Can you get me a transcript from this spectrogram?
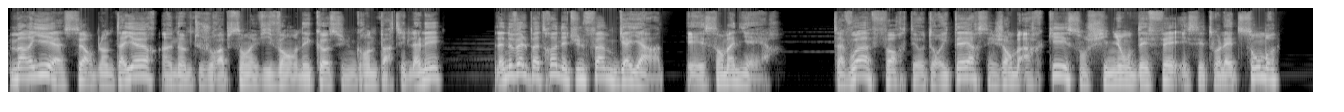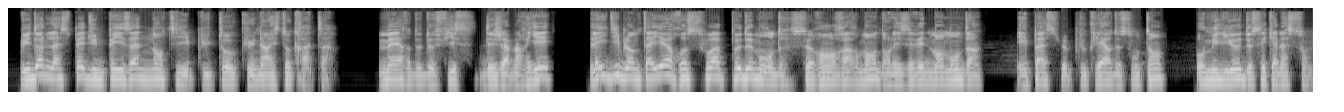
Mariée à Sir Blantyre, un homme toujours absent et vivant en Écosse une grande partie de l'année, la nouvelle patronne est une femme gaillarde et sans manières. Sa voix, forte et autoritaire, ses jambes arquées, son chignon défait et ses toilettes sombres lui donnent l'aspect d'une paysanne nantie plutôt qu'une aristocrate. Mère de deux fils déjà mariés, Lady Blantyre reçoit peu de monde, se rend rarement dans les événements mondains et passe le plus clair de son temps au milieu de ses canassons.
